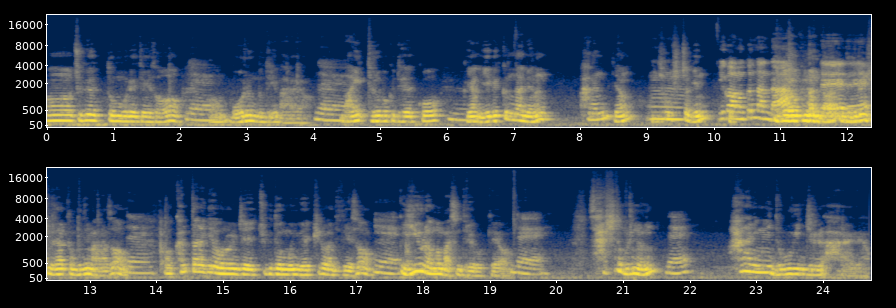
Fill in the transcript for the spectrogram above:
어, 주기도문에 대해서 네. 어, 모르는 분들이 많아요. 네. 많이 들어보기도 했고 음. 그냥 예배 끝나면은 하는 그냥 음. 형식적인 이거 하면 끝난다. 이거 끝난다 네, 네. 이런 식으로 생각하는 분들이 많아서 네. 어, 간단하게 오늘 이제 주기도문이 왜 필요한지 대해서 예. 그 이유를 한번 말씀드려 볼게요. 네. 사실은 우리는 네. 하나님이 누구인지를 알아야 돼요.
